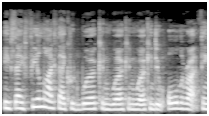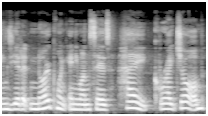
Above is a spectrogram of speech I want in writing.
If they feel like they could work and work and work and do all the right things, yet at no point anyone says, Hey, great job,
